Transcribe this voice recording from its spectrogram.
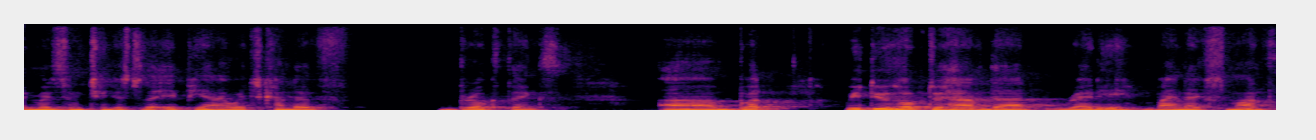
They made some changes to the API, which kind of broke things. Uh, but we do hope to have that ready by next month.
